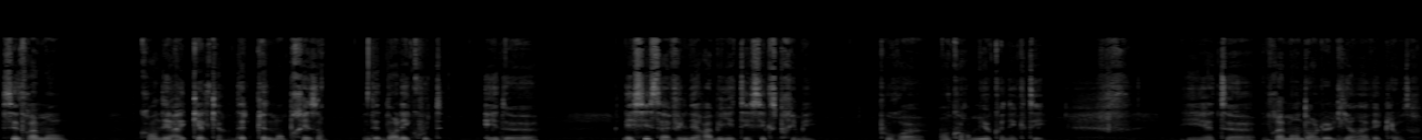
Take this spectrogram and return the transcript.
c'est vraiment quand on est avec quelqu'un, d'être pleinement présent, d'être dans l'écoute et de laisser sa vulnérabilité s'exprimer pour euh, encore mieux connecter et être euh, vraiment dans le lien avec l'autre.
